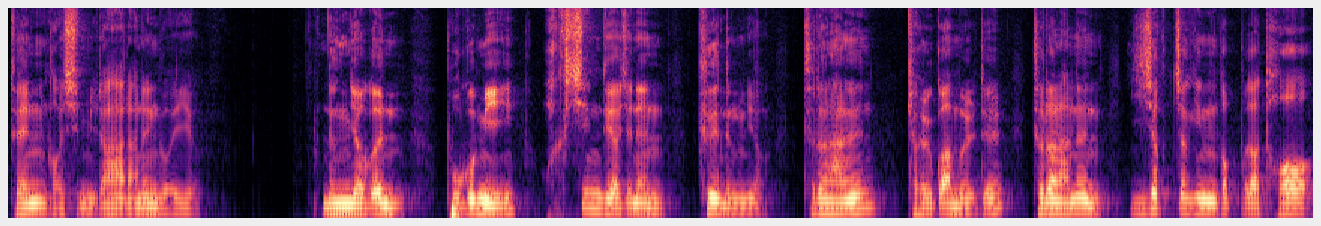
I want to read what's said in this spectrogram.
된 것임이라라는 거예요. 능력은 복음이 확신되어지는 그 능력, 드러나는 결과물들, 드러나는 이적적인 것보다 더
